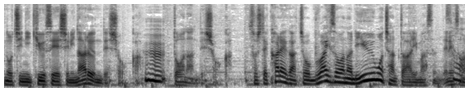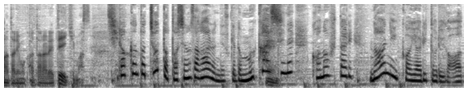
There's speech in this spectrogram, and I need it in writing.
後に救世主になるんでしょうか、うん。どうなんでしょうか？そして彼が超不愛想な理由もちゃんとありますんでねそのあたりも語られていきます。千尋くんとちょっと年の差があるんですけど昔ねこの二人何かやりとりがあっ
